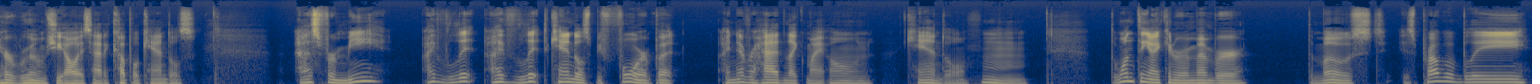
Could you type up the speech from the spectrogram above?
her room, she always had a couple candles. As for me, I've lit I've lit candles before, but I never had like my own candle. Hmm. The one thing I can remember the most is probably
